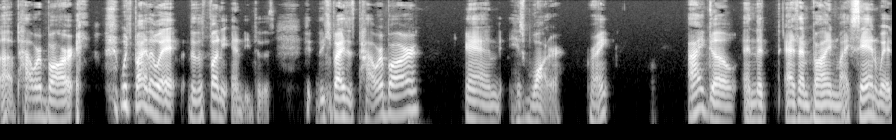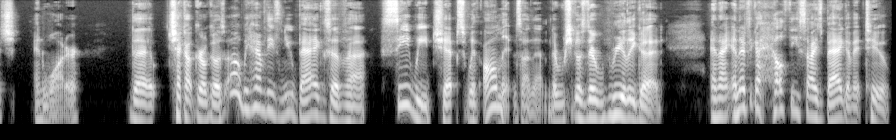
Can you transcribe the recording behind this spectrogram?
uh, power bar, which, by the way, there's a funny ending to this. He buys his power bar and his water, right? I go and the, as I'm buying my sandwich and water, the checkout girl goes, "Oh, we have these new bags of uh, seaweed chips with almonds on them." They're, she goes, "They're really good," and I and there's like a healthy sized bag of it too,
